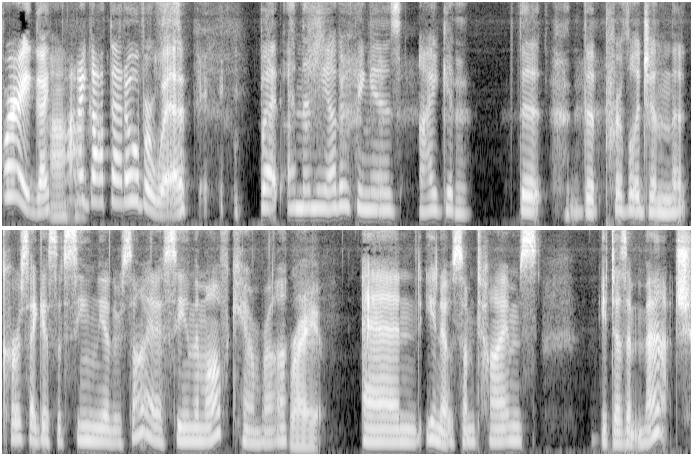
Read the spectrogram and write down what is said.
frig, I thought I uh-huh. got that over with. But, and then the other thing is, I get the the privilege and the curse, I guess, of seeing the other side, of seeing them off camera. Right. And, you know, sometimes it doesn't match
